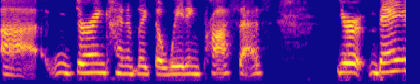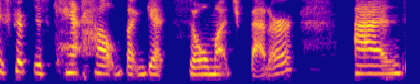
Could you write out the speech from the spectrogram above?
uh, during kind of like the waiting process your manuscript just can't help but get so much better. And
